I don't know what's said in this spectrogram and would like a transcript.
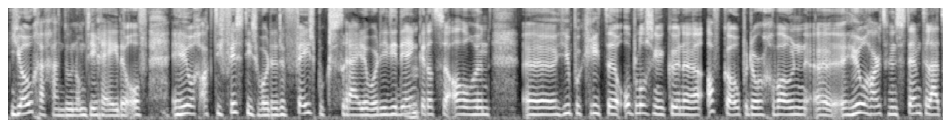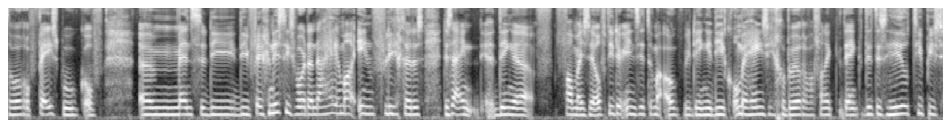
yoga gaan doen om die reden. Of heel erg activistisch worden, de Facebook-strijden worden. Die denken dat ze al hun eh, hypocriete oplossingen kunnen afkopen door gewoon eh, heel hard hun stem te laten horen op Facebook. Of eh, mensen die, die veganistisch worden en daar helemaal in vliegen. Dus er zijn dingen van mijzelf die erin zitten, maar ook weer dingen die ik om me heen zie gebeuren. Waarvan ik denk, dit is heel typisch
